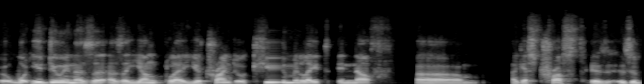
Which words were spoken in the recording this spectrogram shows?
what you're doing as a as a young player, you're trying to accumulate enough, um, I guess, trust is is a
